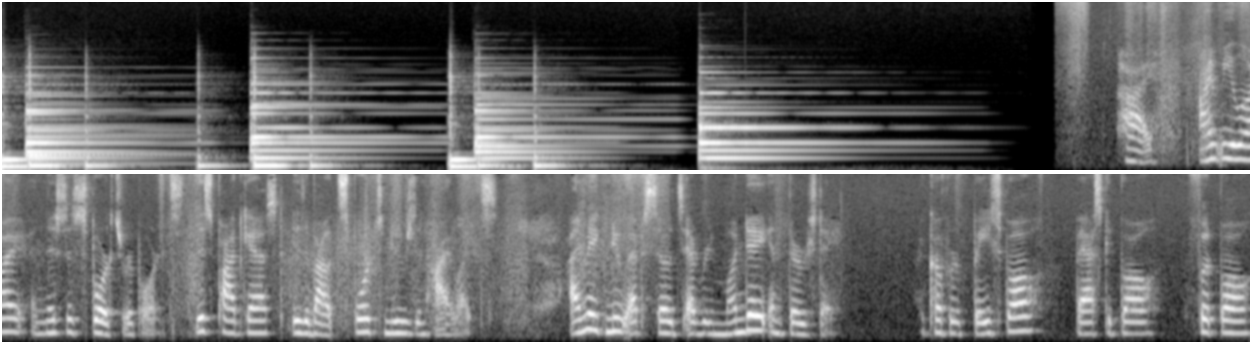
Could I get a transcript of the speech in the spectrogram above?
Hi, I'm Eli, and this is Sports Reports. This podcast is about sports news and highlights. I make new episodes every Monday and Thursday. I cover baseball, basketball, football,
